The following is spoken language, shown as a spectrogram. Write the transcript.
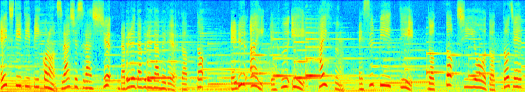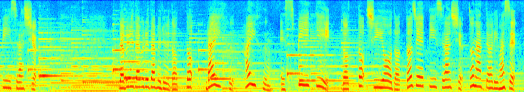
http コロンスラッシュスラッシュ www.life-spt.co.jp スラッシュ www.life-spt.co.jp スラッシュとなっております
